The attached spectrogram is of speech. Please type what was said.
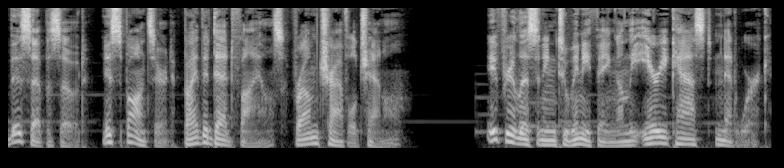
This episode is sponsored by The Dead Files from Travel Channel. If you're listening to anything on the EerieCast network,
